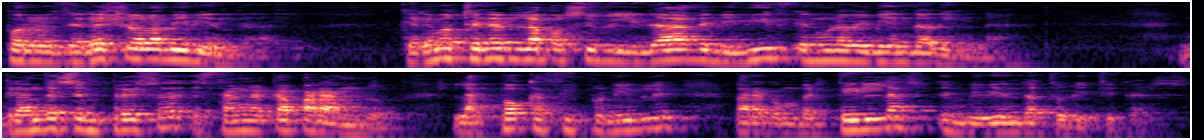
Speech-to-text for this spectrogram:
por el derecho a la vivienda. Queremos tener la posibilidad de vivir en una vivienda digna. Grandes empresas están acaparando las pocas disponibles para convertirlas en viviendas turísticas.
